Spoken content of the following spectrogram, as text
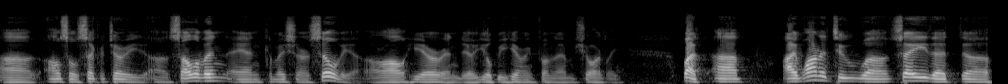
also Secretary uh, Sullivan and Commissioner Sylvia are all here and uh, you'll be hearing from them shortly. But I wanted to say that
